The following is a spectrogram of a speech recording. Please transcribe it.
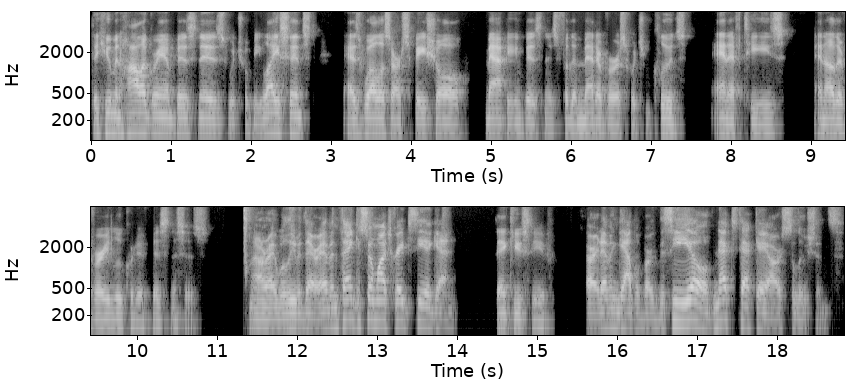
the human hologram business, which will be licensed, as well as our spatial mapping business for the metaverse, which includes NFTs and other very lucrative businesses. All right, we'll leave it there. Evan, thank you so much. Great to see you again. Thank you, Steve. All right, Evan Gappelberg, the CEO of Nextech AR Solutions.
